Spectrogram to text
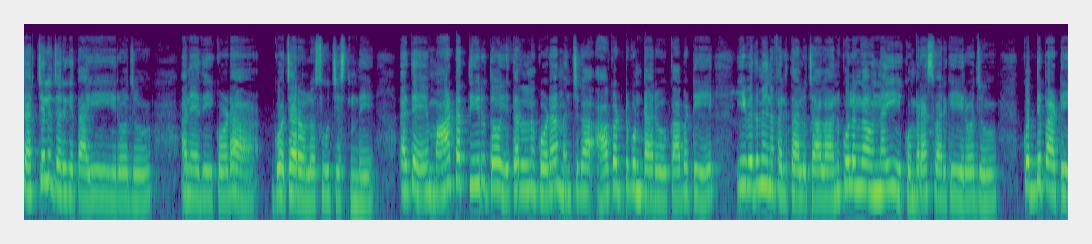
చర్చలు జరుగుతాయి ఈరోజు అనేది కూడా గోచారంలో సూచిస్తుంది. అయితే మాట తీరుతో ఇతరులను కూడా మంచిగా ఆకట్టుకుంటారు. కాబట్టి ఈ విధమైన ఫలితాలు చాలా అనుకూలంగా ఉన్నాయి ఈ కుంభరాశి వారికి ఈరోజు కొద్దిపాటి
